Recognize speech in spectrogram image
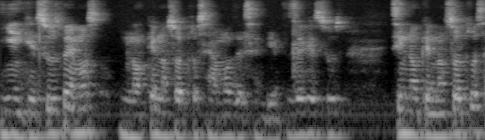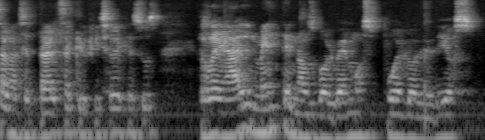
y en Jesús vemos no que nosotros seamos descendientes de Jesús, sino que nosotros al aceptar el sacrificio de Jesús realmente nos volvemos pueblo de Dios.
